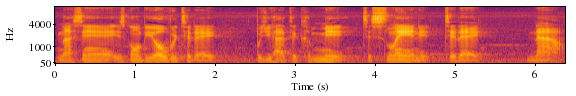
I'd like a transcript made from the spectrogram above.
not saying it's gonna be over today, but you have to commit to slaying it today, now.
